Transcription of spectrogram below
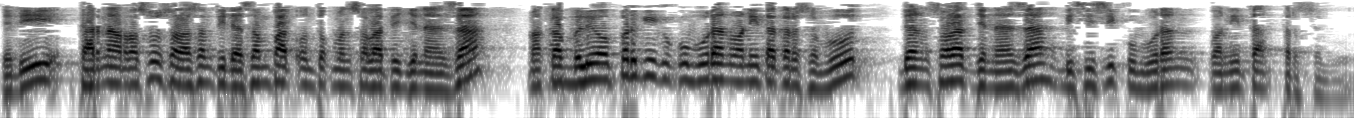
Jadi karena Rasul SAW tidak sempat untuk mensolati jenazah, maka beliau pergi ke kuburan wanita tersebut dan sholat jenazah di sisi kuburan wanita tersebut.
